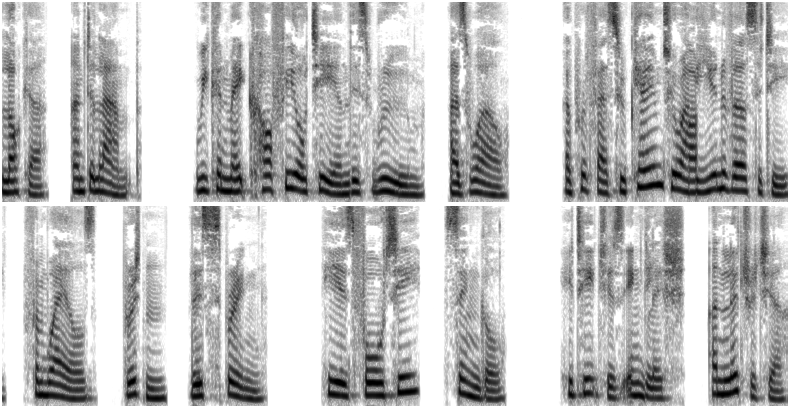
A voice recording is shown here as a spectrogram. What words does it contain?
locker, and a lamp. We can make coffee or tea in this room, as well. A professor came to our university, from Wales, Britain, this spring. He is 40, single. He teaches English and literature.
